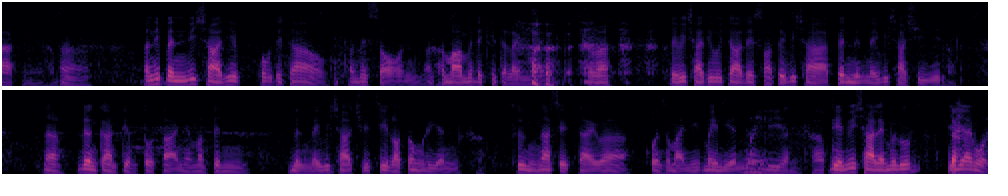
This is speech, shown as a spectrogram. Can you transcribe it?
าติอย่างเงี้ยครับอ่าอันนี้เป็นวิชาที่พระพุทธเจ้าท่านได้สอนอาตมาไม่ได้คิดอะไรใหม่ใช่ไหมเป็นวิชาที่พระเจ้าได้สอนเป็นวิชาเป็นหนึ่งในวิชาชีวิตครับนะเรื่องการเตรียมตัวตายเนี่ยมันเป็นหนึ่งในวิชาชีวิตที่เราต้องเรียนครับ ซึ่งน่าเสียใจว่าคนสมัยนี้ไม่เรียนเลยไม่เรียนครับ เรียนวิชาอะไรไม่รู้เยอะแยะหมด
